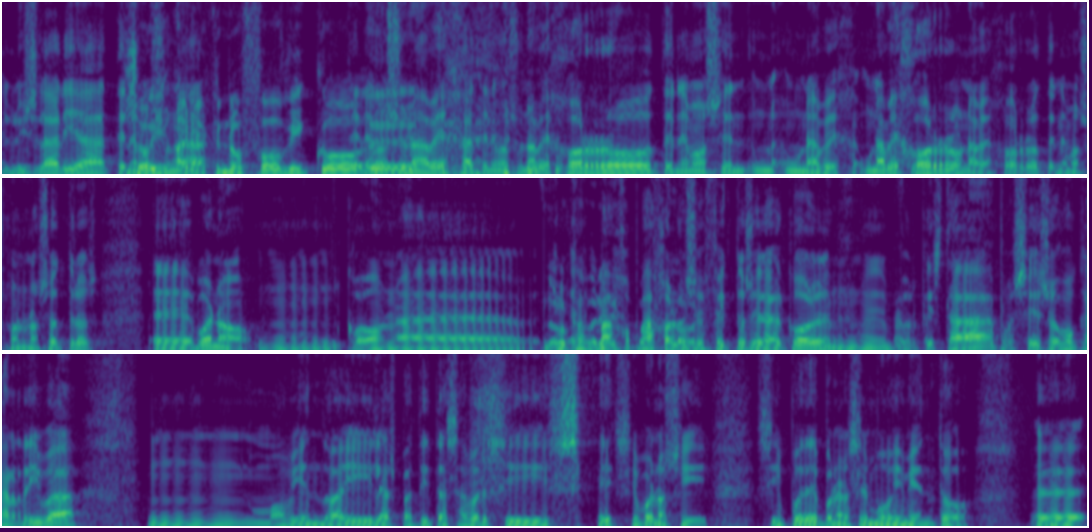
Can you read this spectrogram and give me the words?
Luis Laria, tenemos soy una, aracnofóbico. tenemos una abeja, tenemos un abejorro, tenemos en- un, una abeja, un abejorro, un abejorro tenemos con nosotros, eh, bueno, mm, con No lo cabrees, bajo, los efectos del alcohol, mm, porque está, pues eso, boca arriba, mm, moviendo ahí las patitas a ver si, si, si, bueno, si, si puede ponerse en movimiento. Eh,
